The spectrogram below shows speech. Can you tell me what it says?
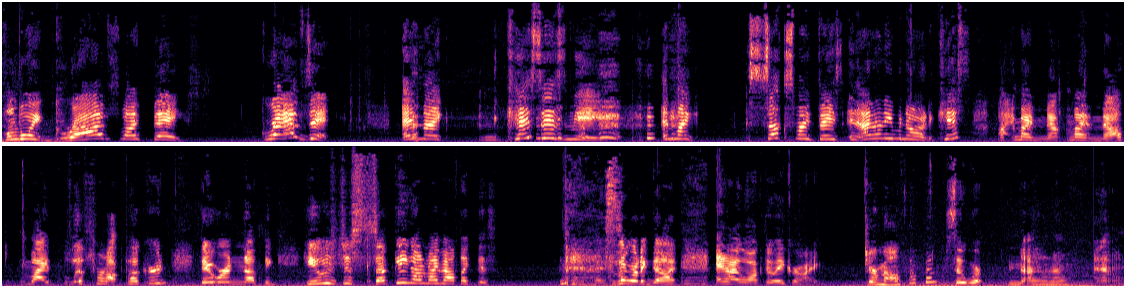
Homeboy grabs my face, grabs it, and like kisses me, and like sucks my face, and I don't even know how to kiss. I, my mouth, my mouth, my lips were not puckered. They were nothing. He was just sucking on my mouth like this. I swear to God, and I walked away crying. Your mouth open? So we're, I don't know. No,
